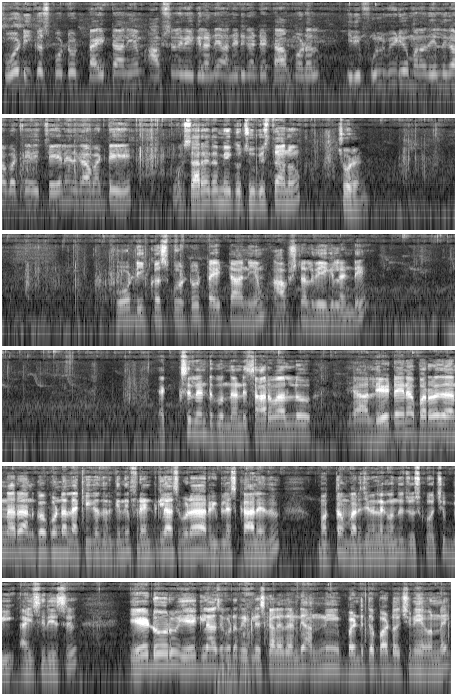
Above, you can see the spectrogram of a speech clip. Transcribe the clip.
Ford EcoSport titanium optional vehicle అండి. అన్నిటికంటే టాప్ మోడల్. ఇది ఫుల్ వీడియో మనది కాబట్టి చేయలేదు కాబట్టి ఒకసారి అయితే మీకు చూపిస్తాను. చూడండి. Ford EcoSport titanium optional vehicle అండి. ఎక్సలెంట్గా ఉందండి. సార్ వాళ్ళు లేట్ అయినా పర్వాలేదు అన్నారు. అనుకోకుండా లక్కీగా దొరికింది. ఫ్రంట్ గ్లాస్ కూడా రీప్లేస్ కాలేదు. మొత్తం ఒరిజినల్గా ఉంది. చూసుకోవచ్చు. B I series. ఏ డోరు ఏ గ్లాస్ కూడా రీప్లేస్ కాలేదండి. అన్ని బండితో పాటు వచ్చినవి ఉన్నాయి.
